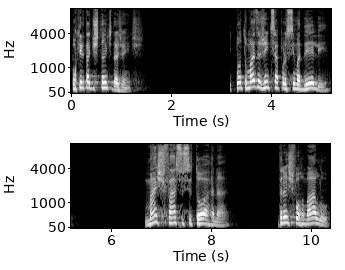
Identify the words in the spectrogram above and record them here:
Porque ele está distante da gente. E quanto mais a gente se aproxima dele, mais fácil se torna transformá-lo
